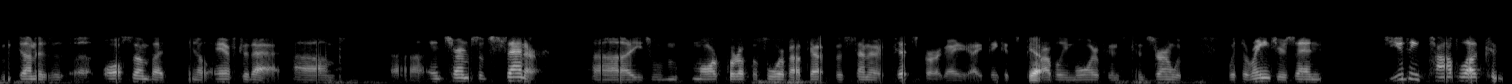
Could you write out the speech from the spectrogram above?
McDonagh is uh, awesome, but you know after that, um, uh, in terms of center, uh, he's Mark brought up before about that the center at Pittsburgh. I, I think it's Yeah. probably more of a concern with with the Rangers. And do you think Pavelec could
